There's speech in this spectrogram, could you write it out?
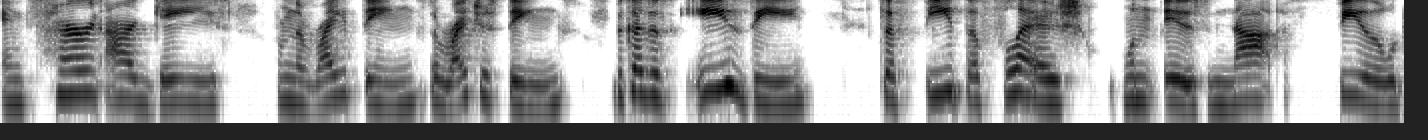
and turn our gaze from the right things, the righteous things, because it's easy to feed the flesh when it is not filled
